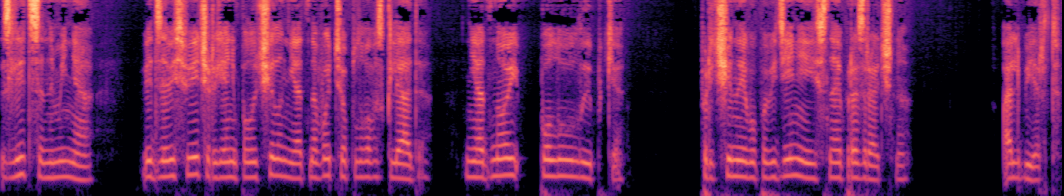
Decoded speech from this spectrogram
Злится на меня, ведь за весь вечер я не получила ни одного теплого взгляда, ни одной полуулыбки. Причина его поведения ясна и прозрачна. Альберт.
